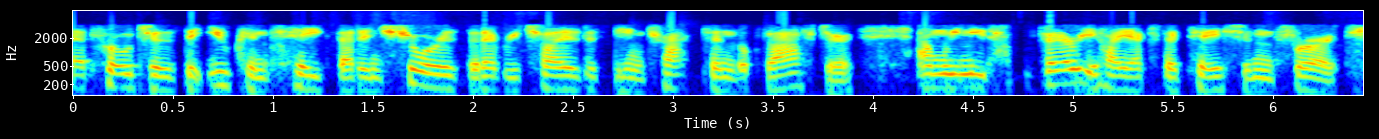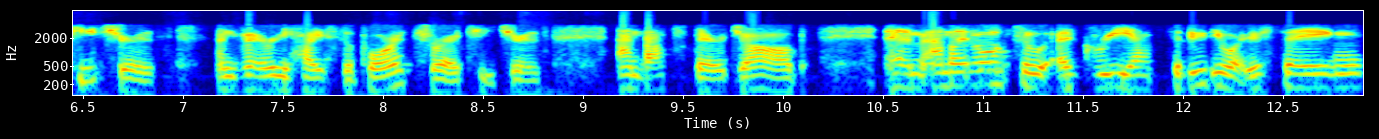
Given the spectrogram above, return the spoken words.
approaches that you can take that ensures that every child is being tracked and looked after. And we need very high expectations for our teachers and very high support for our teachers, and that's their job. Um, and I also agree absolutely what you're saying,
